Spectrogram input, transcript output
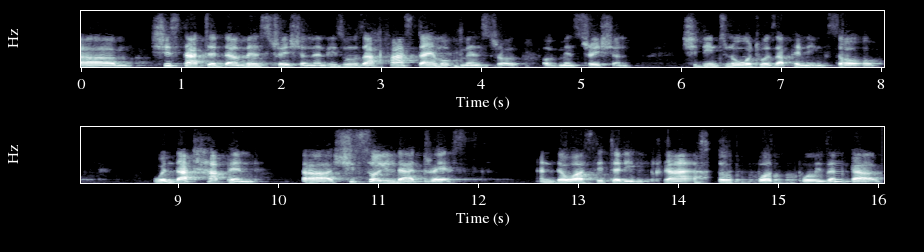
Um, she started a menstruation, and this was her first time of menstrual of menstruation. She didn't know what was happening. So when that happened, uh, she soiled her dress, and they were seated in class of both boys and girls.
